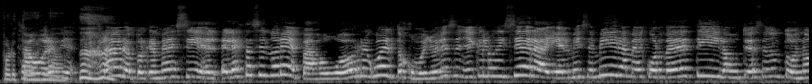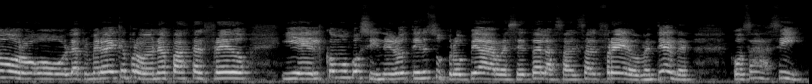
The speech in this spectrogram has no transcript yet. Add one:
por sabores bien. Claro, porque él me decía, él, él está haciendo arepas o huevos revueltos, como yo le enseñé que los hiciera, y él me dice, mira, me acordé de ti, los estoy haciendo en tu honor, o, o la primera vez que probé una pasta Alfredo, y él como cocinero tiene su propia receta de la salsa Alfredo, ¿me entiendes? Cosas así.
